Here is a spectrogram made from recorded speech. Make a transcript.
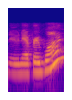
afternoon, everyone.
